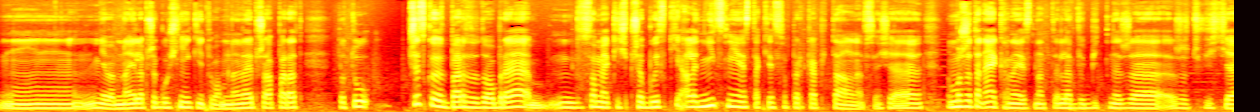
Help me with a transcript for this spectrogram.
mm, nie wiem, najlepsze głośniki, tu mamy najlepszy aparat, to tu wszystko jest bardzo dobre, są jakieś przebłyski, ale nic nie jest takie super kapitalne. W sensie, no może ten ekran jest na tyle wybitny, że rzeczywiście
